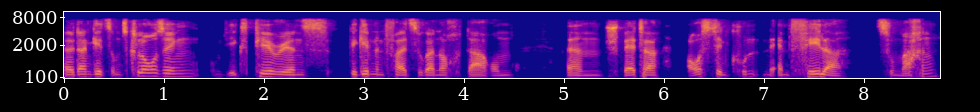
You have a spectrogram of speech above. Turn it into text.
Äh, dann geht es ums Closing, um die Experience, gegebenenfalls sogar noch darum, ähm, später aus den Kunden Empfehler zu machen.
